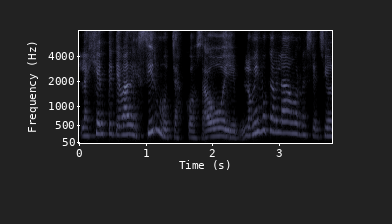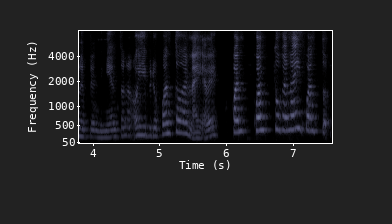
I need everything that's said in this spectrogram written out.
la gente te va a decir muchas cosas. Oye, lo mismo que hablábamos recién, si un emprendimiento, oye, pero ¿cuánto ganáis? A ver, ¿cuánto, ganáis? ¿Cuánto?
